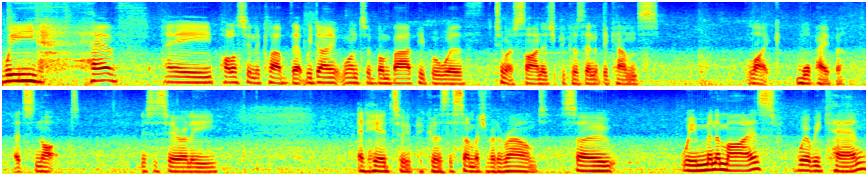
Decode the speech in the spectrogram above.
We have a policy in the club that we don't want to bombard people with too much signage because then it becomes like wallpaper. It's not necessarily adhered to because there's so much of it around. So we minimise where we can.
